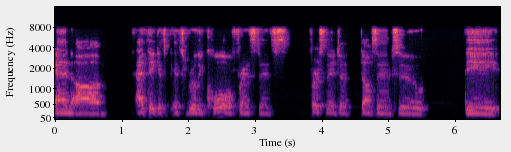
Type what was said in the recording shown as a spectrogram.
And um, I think it's it's really cool. For instance, First Ninja delves into the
